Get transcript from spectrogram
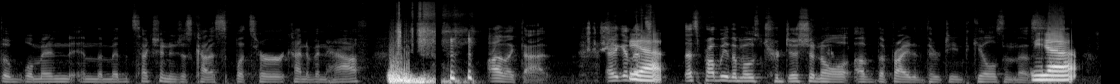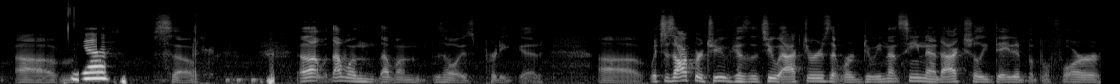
the woman in the midsection and just kind of splits her kind of in half. I like that. And again, that's, Yeah. that's probably the most traditional of the Friday the Thirteenth kills in this. yeah Um, yeah so that that one that one is always pretty good. Uh, which is awkward too because the two actors that were doing that scene had actually dated, but before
